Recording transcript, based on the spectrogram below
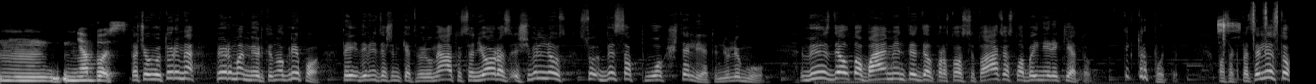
mm, nebus. Tačiau jau turime pirmą mirtį nuo gripo. Tai 94 metų senjoras iš Vilniaus su visa puokšte lėtinių lygų. Vis dėlto baimintis dėl prastos situacijos labai nereikėtų. Tik truputį. Pasak specialistų,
